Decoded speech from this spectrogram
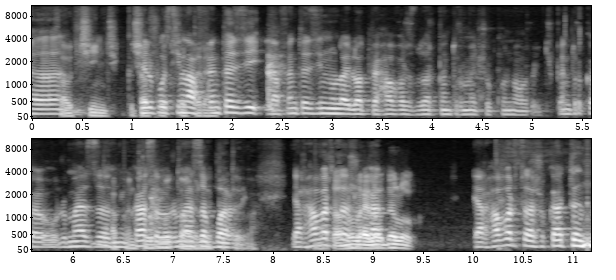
Uh, sau cinci. Cât cel puțin la fantasy, la fantasy nu l-ai luat pe Havertz doar pentru meciul cu Norwich, pentru că urmează da, Newcastle, urmează Burnley. Iar Havertz a jucat, deloc. Iar Havertz a jucat în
